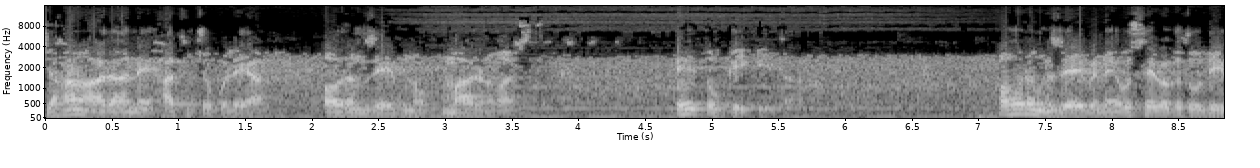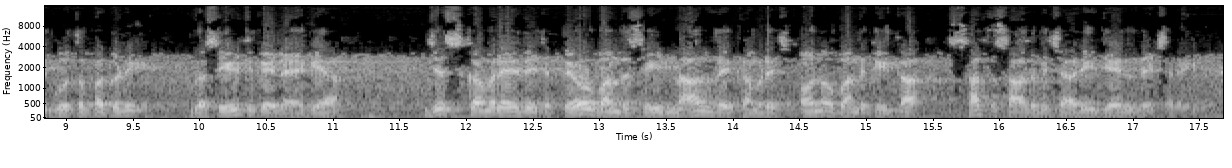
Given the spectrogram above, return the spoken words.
ਜਹਾਂ ਆਰਾ ਨੇ ਹੱਥ ਚੁੱਕ ਲਿਆ ਔਰੰਗਜ਼ੇਬ ਨੂੰ ਮਾਰਨ ਵਾਸਤੇ ਇਹ ਤੂੰ ਕੀ ਕੀਤਾ? ਔਰੰਗਜ਼ੇਬ ਨੇ ਉਸੇ ਵਕਤ ਉਹਦੀ ਗੁੱਤ ਪਕੜੀ, ਘਸੀਟ ਕੇ ਲੈ ਗਿਆ। ਜਿਸ ਕਮਰੇ ਦੇ ਵਿੱਚ ਪਿਓ ਬੰਦ ਸੀ, ਨਾਲ ਦੇ ਕਮਰੇ 'ਚ ਉਹਨੂੰ ਬੰਦ ਕੀਤਾ 7 ਸਾਲ ਵਿਚਾਰੀ ਜੇਲ੍ਹ ਦੇ ਚ ਰਹੀ ਹੈ।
